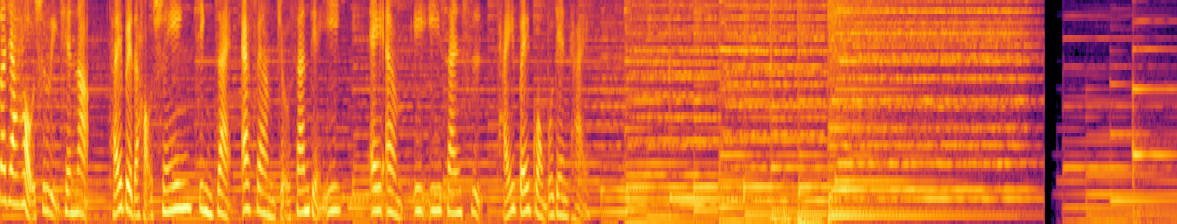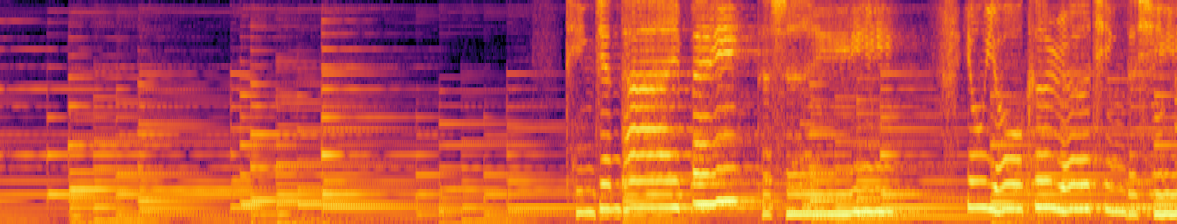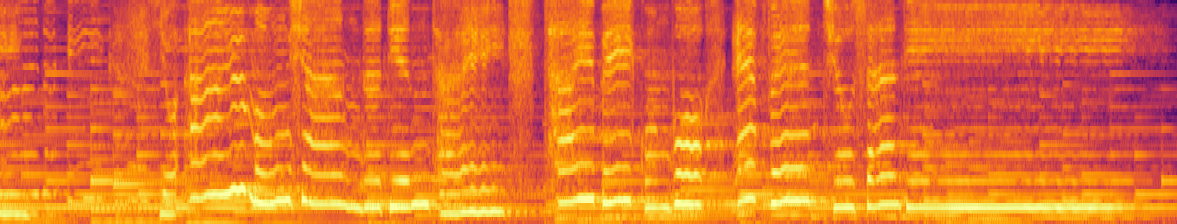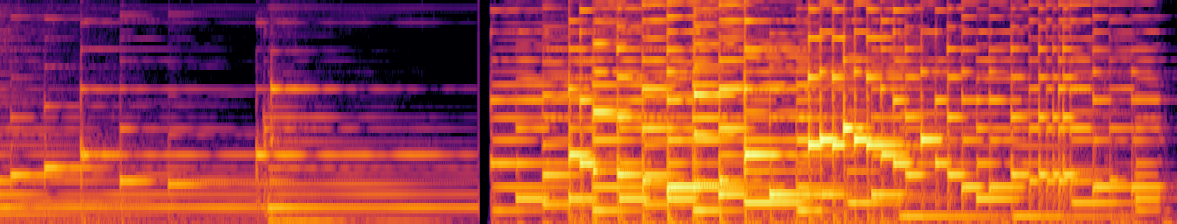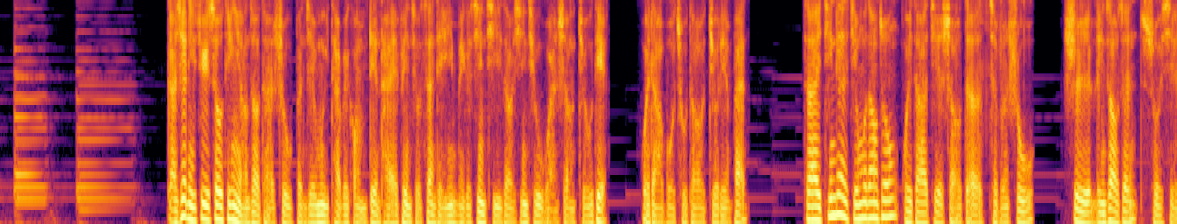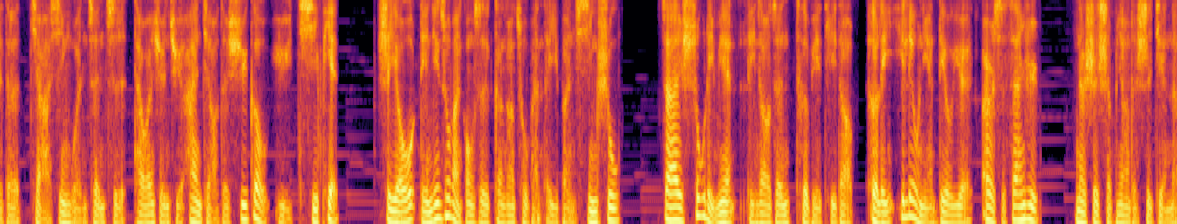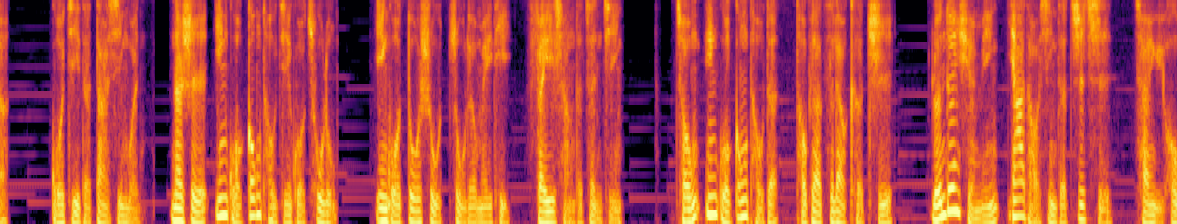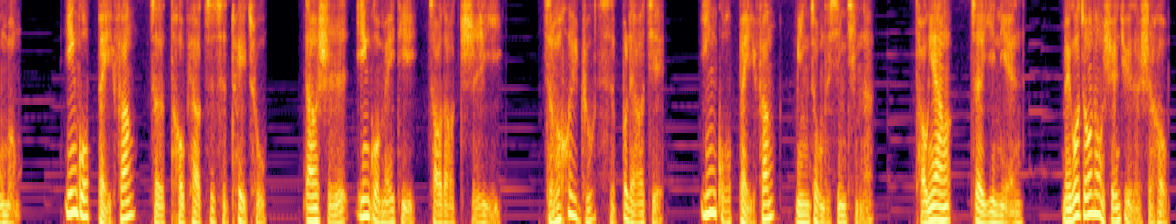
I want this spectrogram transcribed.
大家好，我是李千娜。台北的好声音尽在 FM 九三点一，AM 一一三四，台北广播电台。听见台北的声音。拥有颗热情的心，梦想的电台，台北广播 FM 九三点感谢你继续收听《杨照谈书》。本节目以台北广播电台 FM 九三点一，每个星期一到星期五晚上九点为大家播出到九点半。在今天的节目当中，为大家介绍的这本书是林兆珍所写的《假新闻政治：台湾选举暗角的虚构与欺骗》，是由联经出版公司刚刚出版的一本新书。在书里面，林兆珍特别提到，二零一六年六月二十三日，那是什么样的事件呢？国际的大新闻。那是英国公投结果出炉，英国多数主流媒体非常的震惊。从英国公投的投票资料可知，伦敦选民压倒性的支持参与欧盟，英国北方则投票支持退出。当时英国媒体遭到质疑，怎么会如此不了解英国北方民众的心情呢？同样，这一年美国总统选举的时候。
